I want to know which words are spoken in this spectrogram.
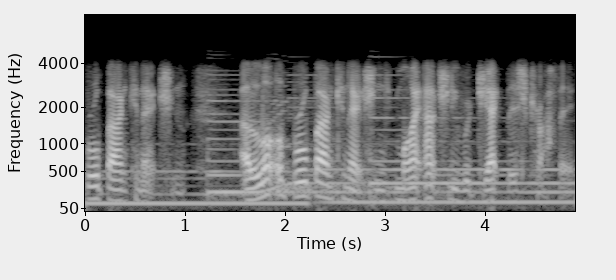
broadband connection, a lot of broadband connections might actually reject this traffic.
